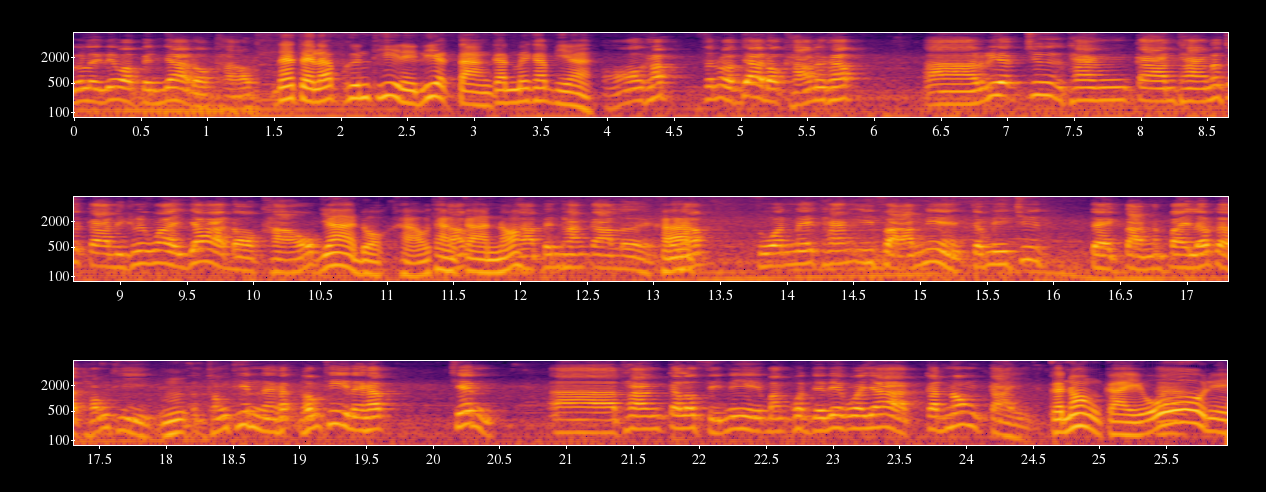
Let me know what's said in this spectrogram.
ก็เลยเรียกว่าเป็นหญ้าดอกขาวแต่แต่ละพื้นที่เนี่ยเรียกต่างกันไหมครับเฮีย อ๋อครับสำหรับหญ้าดอกขาวนะครับอ่าเรียกชื่อทางการทางราชการนี่เขาเรียกว่าหญ้าดอกขาวหญ้าดอกขาวทางการเนาะคบอ่เป็นทางการเลยครับนะส่วนในทางอีสานเนี่ยจะมีชื่อแตกต่างกันไปแล้วแต่ท้องที่อืม ท้องถิ่นนะครับท้องที่นะครับ เช่น อ่าทางกาลสินธุ์นี่บางคนจะเรียกว่าหญ้ากระน่องไก่ กระน่องไก่ โอ้อ่านี่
